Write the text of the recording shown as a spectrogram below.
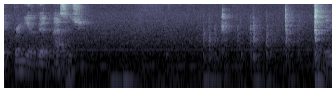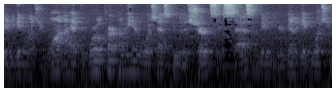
could bring you a good message. You're going to be getting what you want. I have the World card coming here, which has to do with assured success. I'm getting you're going to get what you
